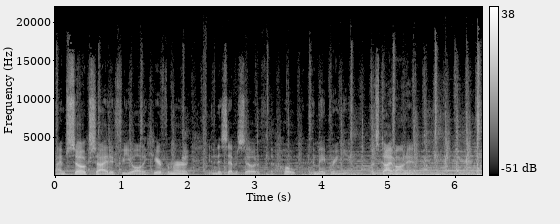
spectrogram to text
I'm so excited for you all to hear from her in this episode and for the hope it may bring you. Let's dive on in.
